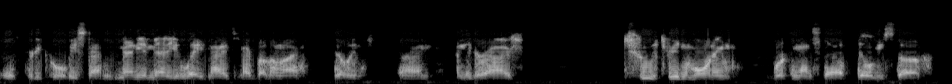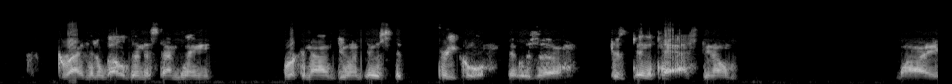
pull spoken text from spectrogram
it was pretty cool. We spent many, many late nights, my brother and I, Billy, um, in the garage, two, three in the morning, working on stuff, building stuff, grinding, welding, assembling, working on doing. It was pretty cool. It was because uh, in the past, you know, my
